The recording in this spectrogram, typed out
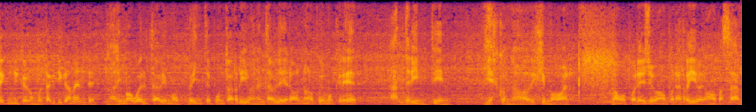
técnica como tácticamente. Nos dimos vuelta, vimos 20 puntos arriba en el tablero, no lo pudimos creer. And Dream Team. Y es cuando dijimos, bueno, vamos por ello, vamos por arriba y vamos a pasar.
